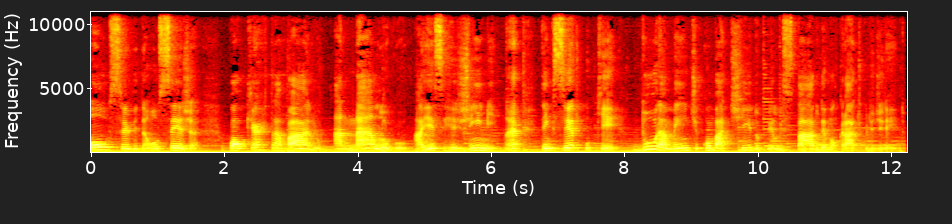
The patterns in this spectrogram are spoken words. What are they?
ou servidão, ou seja, qualquer trabalho análogo a esse regime né, tem que ser o que? Duramente combatido pelo Estado democrático de direito.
